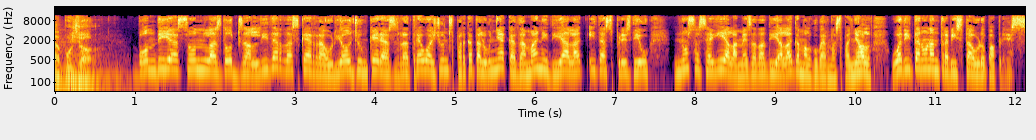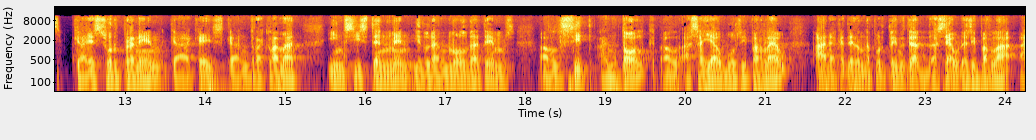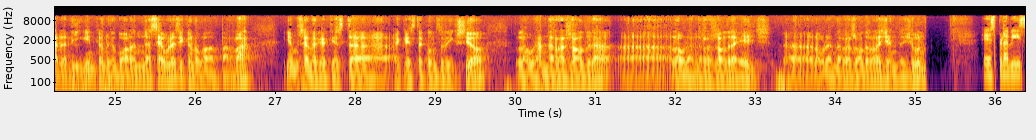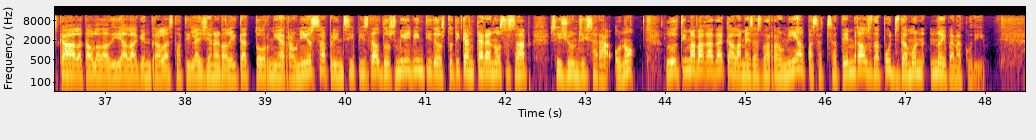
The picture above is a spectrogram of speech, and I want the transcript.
Anna Pujol. Bon dia, són les 12. El líder d'Esquerra, Oriol Junqueras, retreu a Junts per Catalunya que demani diàleg i després diu no s'assegui a la mesa de diàleg amb el govern espanyol. Ho ha dit en una entrevista a Europa Press. Que és sorprenent que aquells que han reclamat insistentment i durant molt de temps el sit en tolc, el asseieu-vos i parleu, ara que tenen l'oportunitat de seure's i parlar, ara diguin que no hi volen asseure's i que no volen parlar. I em sembla que aquesta, aquesta contradicció l'hauran de resoldre eh, l'hauran de resoldre ells eh, l'hauran de resoldre la gent de Junts és previst que la taula de diàleg entre l'Estat i la Generalitat torni a reunir-se a principis del 2022, tot i que encara no se sap si Junts hi serà o no. L'última vegada que la mesa es va reunir, el passat setembre, els de Puigdemont no hi van acudir.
